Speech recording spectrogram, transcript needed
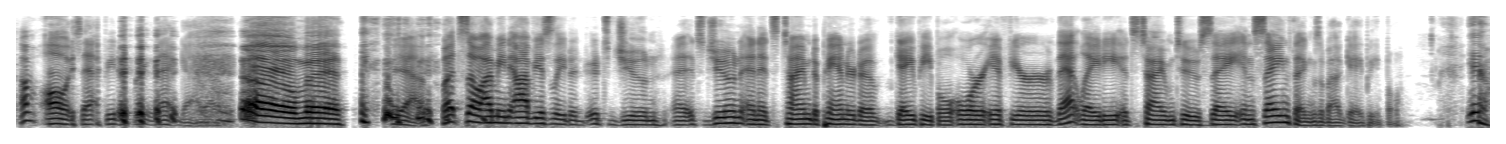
I'm always happy to bring that guy oh man. Yeah, but so I mean, obviously, it's June. It's June, and it's time to pander to gay people. Or if you're that lady, it's time to say insane things about gay people. Yeah.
